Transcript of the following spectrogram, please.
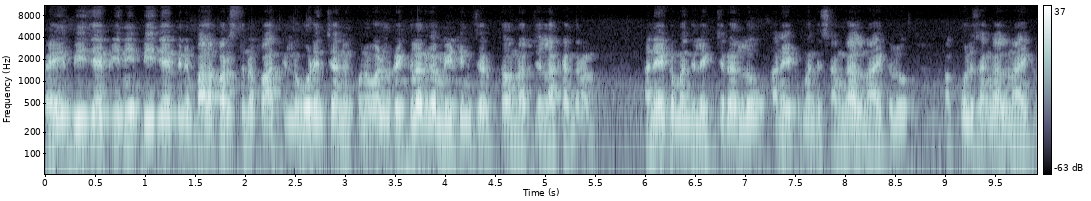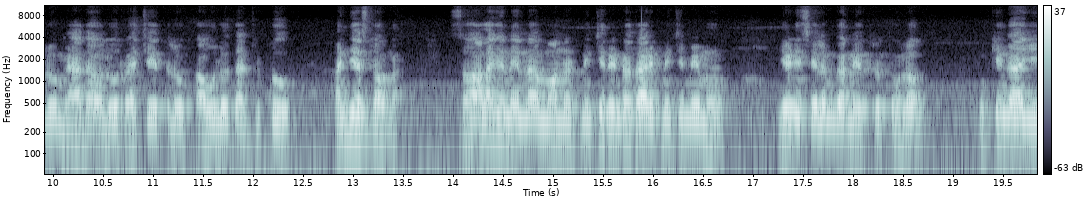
బై- బీజేపీని బీజేపీని బలపరుస్తున్న పార్టీలను ఓడించాలనుకున్న వాళ్ళు రెగ్యులర్గా మీటింగ్ జరుపుతూ ఉన్నారు జిల్లా కేంద్రంలో అనేక మంది లెక్చరర్లు అనేక మంది సంఘాల నాయకులు హక్కుల సంఘాల నాయకులు మేధావులు రచయితలు కవులు దాని చుట్టూ పనిచేస్తూ ఉన్నారు. సో అలాగే నిన్న మొన్నటి నుంచి రెండో తారీఖు నుంచి మేము జేడి సీలం గారి నేతృత్వంలో ముఖ్యంగా ఈ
